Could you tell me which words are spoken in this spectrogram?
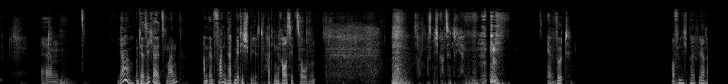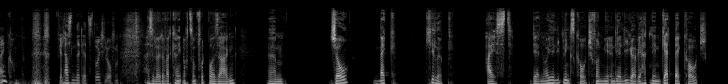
ähm, ja, und der Sicherheitsmann am Empfang hat mitgespielt, hat ihn rausgezogen. So, ich muss mich konzentrieren. er wird hoffentlich bald wieder reinkommen. Wir lassen das jetzt durchlaufen. Also Leute, was kann ich noch zum Football sagen? Ähm, Joe McKillop heißt der neue Lieblingscoach von mir in der Liga. Wir hatten den Getback Coach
